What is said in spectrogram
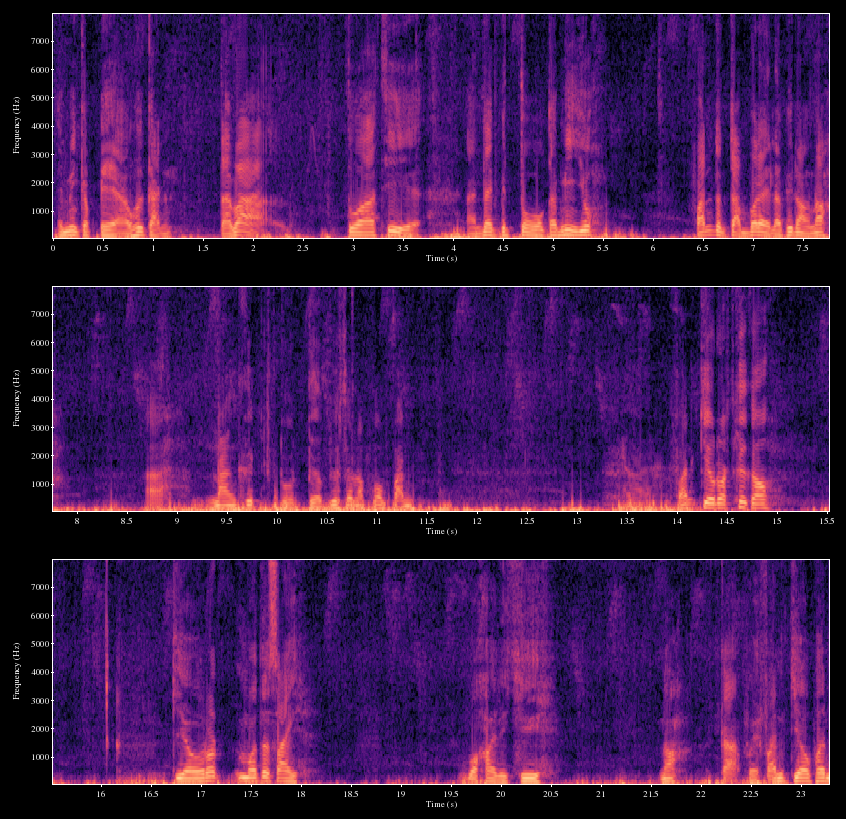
ไอ้มีกับแปลเอาคือกัน แต่ว่าตัวที่อ่าได้เป็นโตก็มีอยู่ฝันจนจำบ่ได้แล้วพี่น้องเนาะอ่านั่งคือโดดเติบอยู่สำหรับความฝันอ่าฝันเกี่ยวรถคือเขาเกี่ยวรถมอเตอร์ไซค์บ่ค่อยได้ขี่เนาะกะไปฝันเกี่ยวเพิ่น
